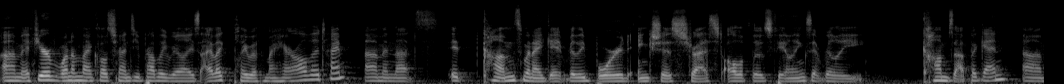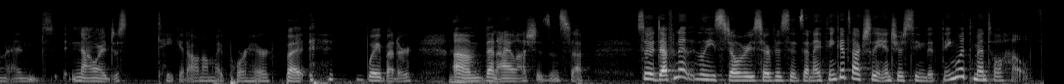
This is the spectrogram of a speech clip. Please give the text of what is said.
Um, if you're one of my close friends, you probably realize I like play with my hair all the time, um, and that's it comes when I get really bored, anxious, stressed. All of those feelings, it really comes up again, um, and now I just take it out on my poor hair, but way better um, than eyelashes and stuff. So it definitely still resurfaces, and I think it's actually interesting. The thing with mental health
